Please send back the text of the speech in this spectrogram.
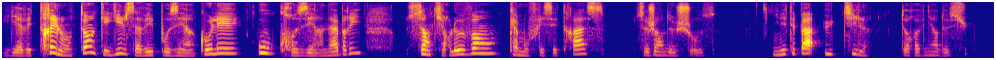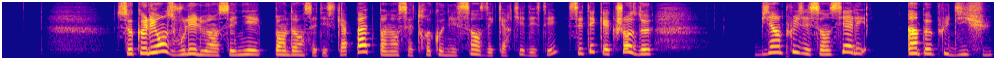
Il y avait très longtemps qu'Aiguille savait poser un collet, ou creuser un abri, sentir le vent, camoufler ses traces, ce genre de choses. Il n'était pas utile de revenir dessus. Ce que Léonce voulait lui enseigner pendant cette escapade, pendant cette reconnaissance des quartiers d'été, c'était quelque chose de bien plus essentiel et un peu plus diffus.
